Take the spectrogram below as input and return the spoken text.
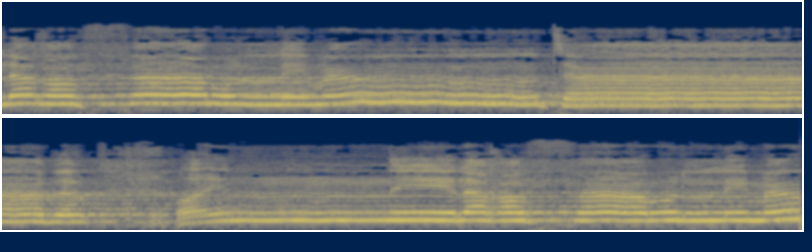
لغفار لمن تاب. وإني لغفار لمن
